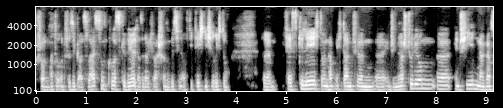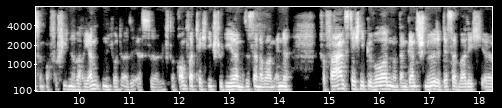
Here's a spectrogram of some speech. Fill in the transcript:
schon Mathe und Physik als Leistungskurs gewählt. Also da ich war schon ein bisschen auf die technische Richtung äh, festgelegt und habe mich dann für ein äh, Ingenieurstudium äh, entschieden. Da gab es dann auch verschiedene Varianten. Ich wollte also erst äh, Luft- und Raumfahrttechnik studieren. Es ist dann aber am Ende Verfahrenstechnik geworden und dann ganz schnöde deshalb, weil ich äh,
